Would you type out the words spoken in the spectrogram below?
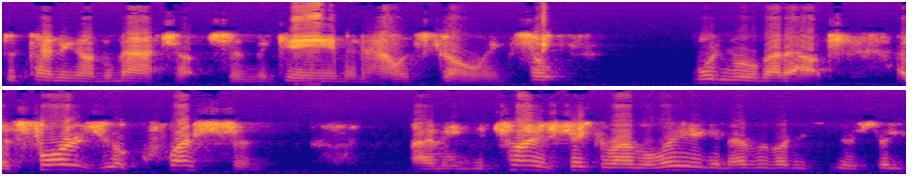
depending on the matchups and the game and how it's going. So, wouldn't rule that out. As far as your question, I mean, you try and think around the league, and everybody there's been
